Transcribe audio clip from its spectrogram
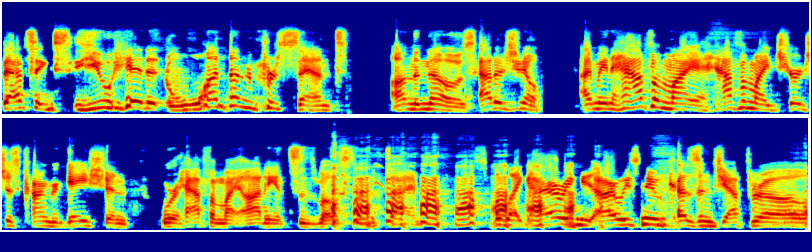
That's ex- you hit it 100% on the nose. How did you know? I mean, half of my half of my church's congregation were half of my audiences most of the time. So, like I already, I always knew cousin Jethro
